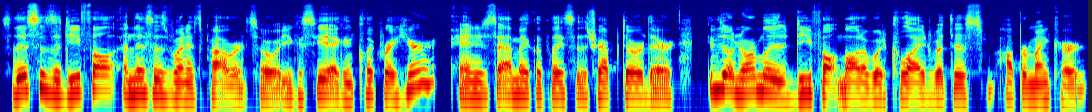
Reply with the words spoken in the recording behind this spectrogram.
So this is the default and this is when it's powered. So you can see I can click right here and it's automatically places the trapdoor there, even though normally the default model would collide with this hopper minecart.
